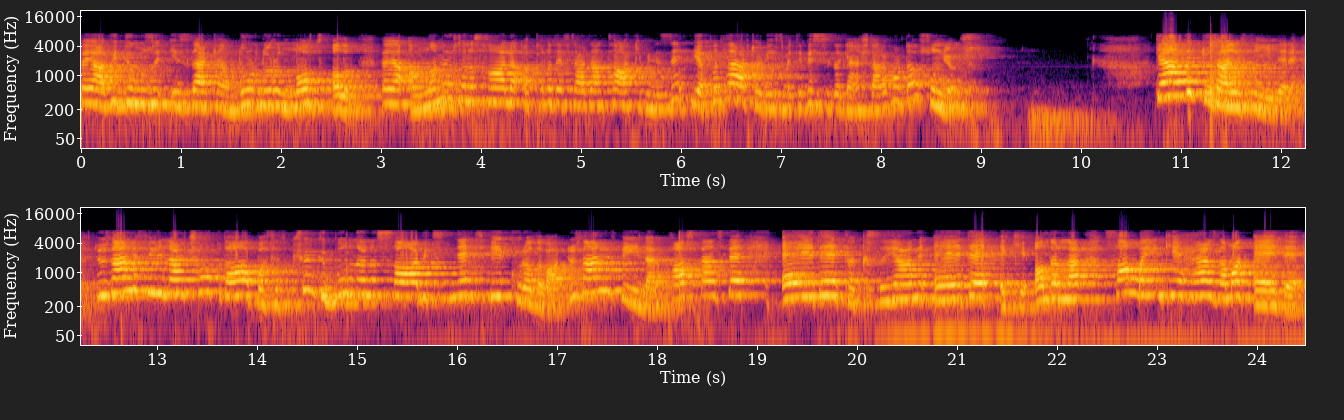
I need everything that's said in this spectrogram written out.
veya videomuzu izlerken durdurun, not alın veya anlamıyorsanız hala akıllı defterden takibinizi yapın. Her türlü hizmeti biz size gençler burada sunuyoruz. Geldik düzenli fiillere. Düzenli fiiller çok daha basit. Çünkü bunların sabit, net bir kuralı var. Düzenli fiiller past tense'de ed takısı yani ed eki alırlar. Sanmayın ki her zaman ed.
